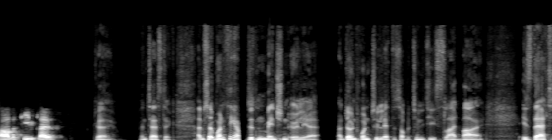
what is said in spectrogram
how the team plays. Okay, fantastic. Um, so one thing I didn't mention earlier, I don't want to let this opportunity slide by, is that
